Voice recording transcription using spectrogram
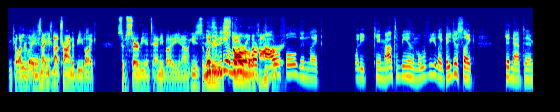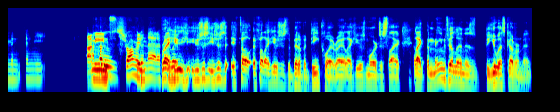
and kill everybody." He's not. He's not trying to be like subservient to anybody. You know, he's And literally he Starro the more Conqueror. powerful than like what he came out to be in the movie? Like they just like kidnapped him and and he, I I, mean, it was stronger in- than that. I right like- he, he, he was just he was just it felt it felt like he was just a bit of a decoy right like he was more just like like the main villain is the u.s government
